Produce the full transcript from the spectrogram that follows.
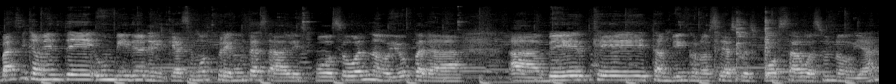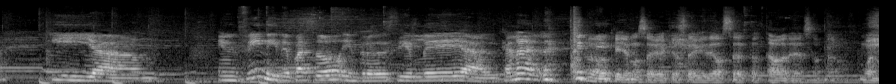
básicamente un vídeo en el que hacemos preguntas al esposo o al novio para uh, ver que también conoce a su esposa o a su novia. Y um, en fin, y de paso introducirle al canal. ok, yo no sabía que ese video se trataba de eso, pero bueno.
